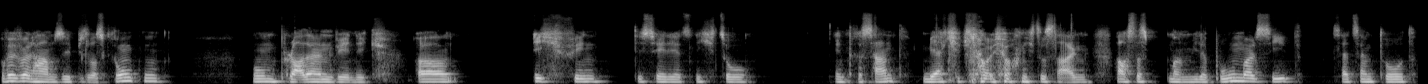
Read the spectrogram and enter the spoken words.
Auf jeden Fall haben sie ein bisschen was getrunken und plaudern ein wenig. Ähm, ich finde die Serie jetzt nicht so interessant. Mehr gibt glaube ich auch nicht zu sagen, außer dass man wieder Boone mal sieht seit seinem Tod.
